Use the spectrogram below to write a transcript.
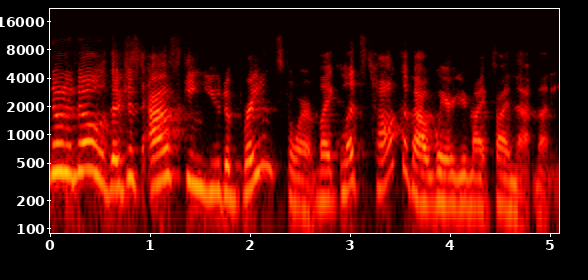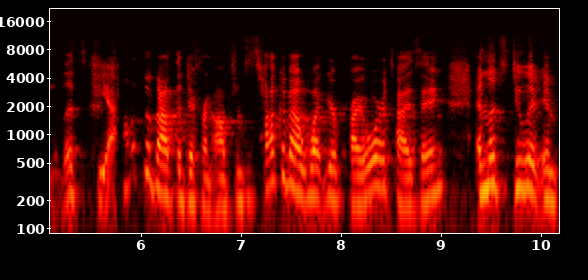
no no no they're just asking you to brainstorm. Like let's talk about where you might find that money. Let's yeah. talk about the different options. Let's talk about what you're prioritizing and let's do it in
